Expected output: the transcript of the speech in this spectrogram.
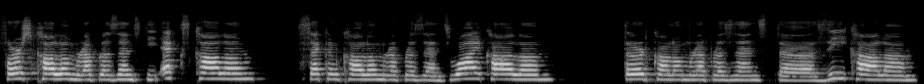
First column represents the x column. Second column represents y column. Third column represents the z column.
